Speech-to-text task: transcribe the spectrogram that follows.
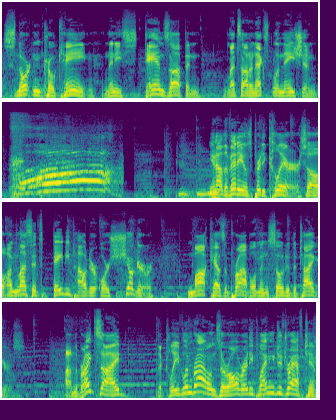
snorting cocaine. And then he stands up and lets out an explanation. You know, the video is pretty clear, so unless it's baby powder or sugar, Mauk has a problem, and so do the Tigers. On the bright side, the Cleveland Browns are already planning to draft him.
